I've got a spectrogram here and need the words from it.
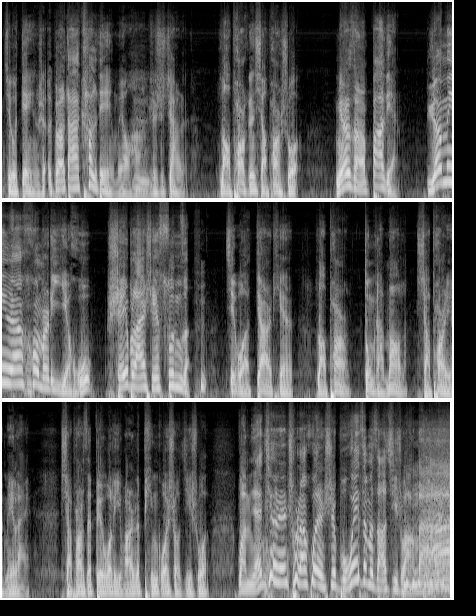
结果电影是呃不知道大家看了电影没有哈、嗯这是这样的，老炮儿跟小炮儿说，明儿早上八点，圆明园后面的野湖，谁不来谁孙子。结果第二天，老炮儿冻感冒了，小炮儿也没来。小炮儿在被窝里玩着苹果手机说：“我们年轻人出来混是不会这么早起床的，啊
